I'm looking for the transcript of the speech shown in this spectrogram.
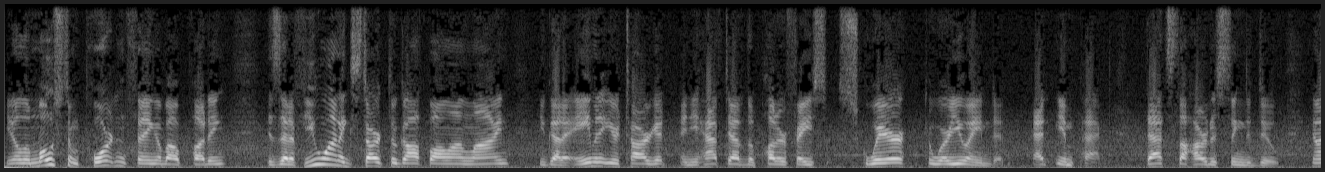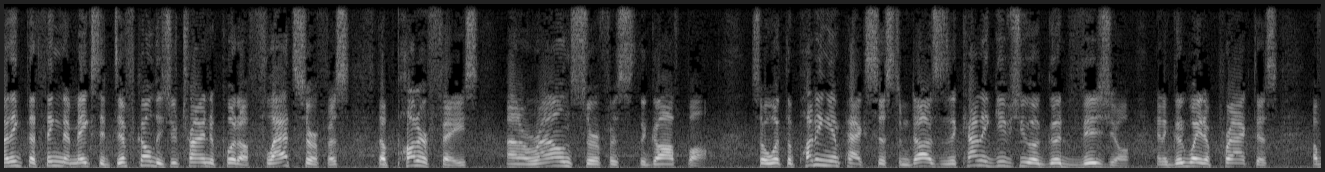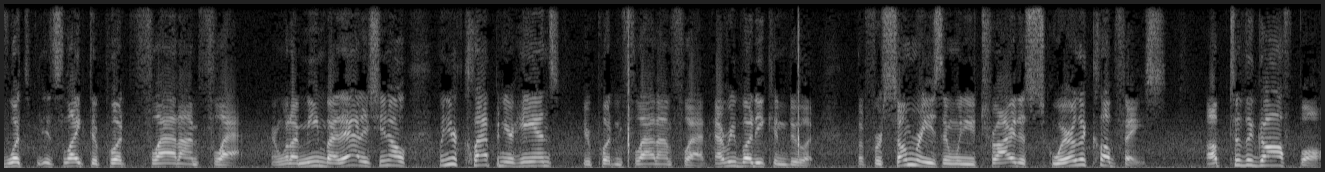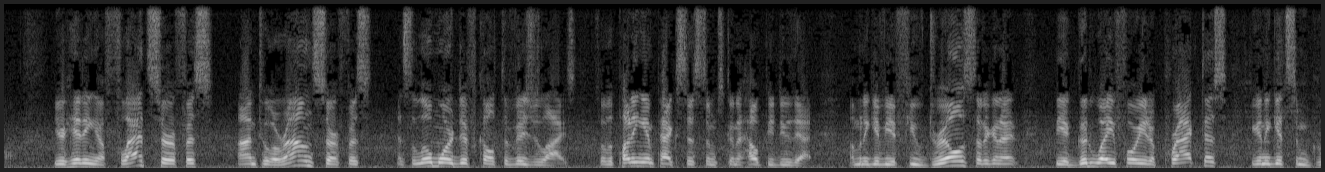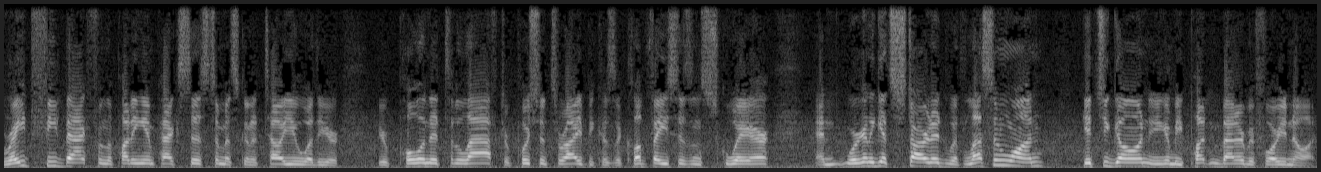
You know, the most important thing about putting is that if you want to start the golf ball online, you've got to aim it at your target and you have to have the putter face square to where you aimed it at impact. That's the hardest thing to do. Now, I think the thing that makes it difficult is you're trying to put a flat surface, the putter face, on a round surface, the golf ball. So, what the putting impact system does is it kind of gives you a good visual and a good way to practice of what it's like to put flat on flat. And what I mean by that is, you know, when you're clapping your hands, you're putting flat on flat. Everybody can do it. But for some reason, when you try to square the club face up to the golf ball, you're hitting a flat surface onto a round surface. It's a little more difficult to visualize. So the putting impact system is going to help you do that. I'm going to give you a few drills that are going to be a good way for you to practice. You're going to get some great feedback from the putting impact system. It's going to tell you whether you're you're pulling it to the left or pushing it to the right because the club face isn't square. And we're going to get started with lesson one, get you going, and you're going to be putting better before you know it.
